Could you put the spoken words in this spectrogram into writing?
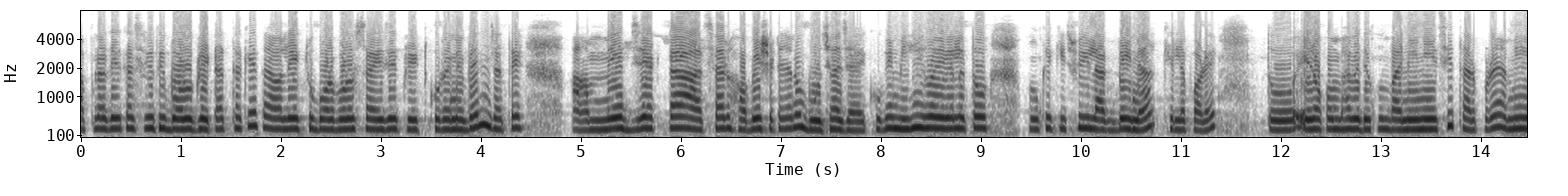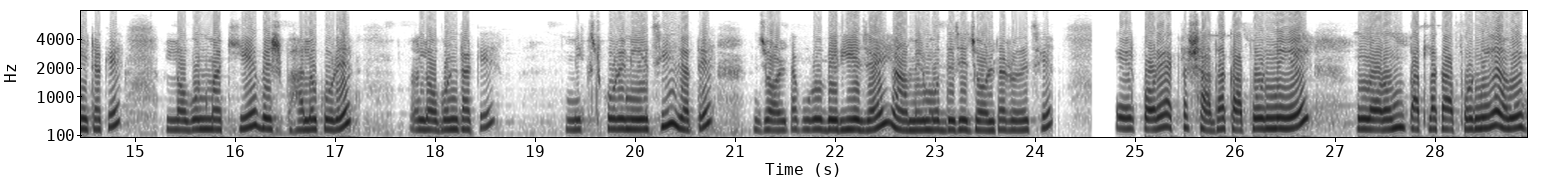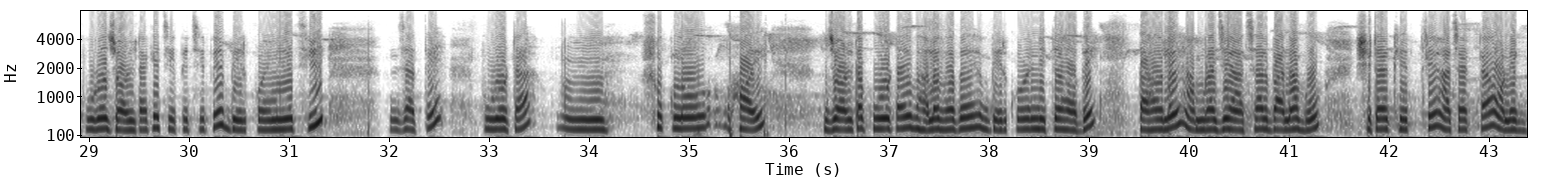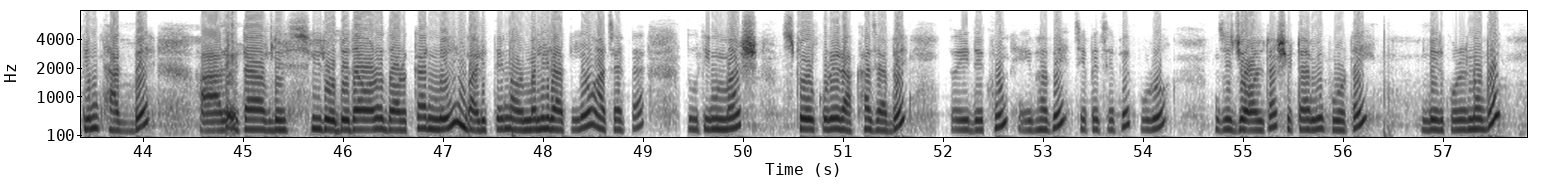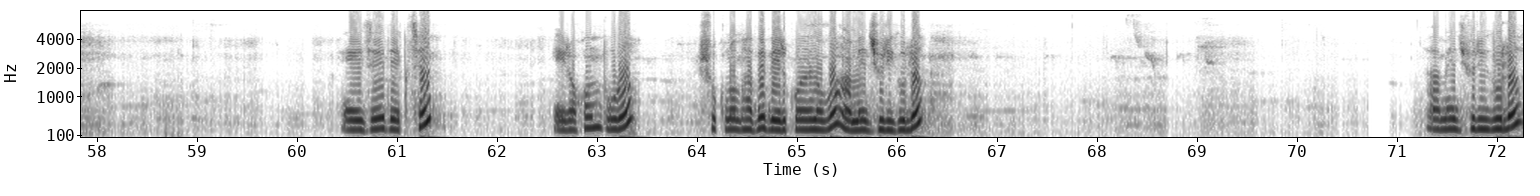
আপনাদের কাছে যদি বড় গ্রেটার থাকে, তাহলে একটু বড় বড় সাইজের গ্রেট করে নেবেন, যাতে আমের যে একটা আচার হবে, সেটা যেন বোঝা যায়। খুবই মিহি হয়ে গেলে তো মুখে কিছুই লাগবেই না, খেলে পরে। তো এরকমভাবে দেখুন বানিয়ে নিয়েছি। তারপরে আমি এটাকে লবণ মাখিয়ে বেশ ভালো করে লবণটাকে মিক্সড করে নিয়েছি, যাতে জলটা পুরো বেরিয়ে যায় আমের মধ্যে যে জলটা রয়েছে। এরপরে একটা সাদা কাপড় নিয়ে নরম পাতলা কাপড় নিয়ে আমি পুরো জলটাকে চেপে চেপে বের করে নিয়েছি, যাতে পুরোটা শুকনো হয়। জলটা পুরোটাই ভালোভাবে বের করে নিতে হবে। তাহলে আমরা যে আচার বানাবো, সেটার ক্ষেত্রে আচারটা অনেক দিন থাকবে। আর এটা বেশি রোদে দেওয়ারও দরকার নেই। বাড়িতে নর্মালি রাখলেও আচারটা দু তিন মাস স্টোর করে রাখা যাবে। তো এই দেখুন, এইভাবে চেপে চেপে পুরো যে জলটা, সেটা আমি পুরোটাই বের করে নেব। এই যে দেখছেন, এইরকম পুরো শুকনোভাবে বের করে নেব আমের ঝুড়িগুলো। আমের ঝুড়িগুলো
